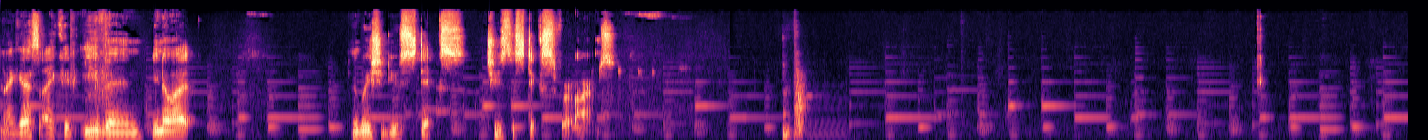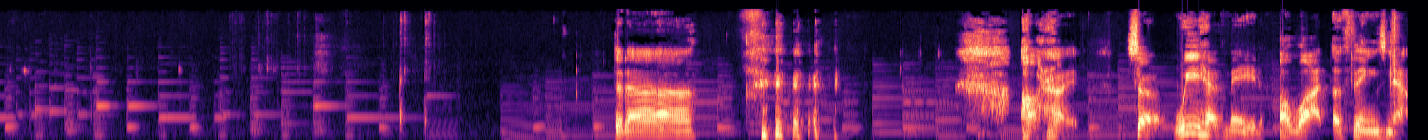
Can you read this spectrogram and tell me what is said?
And I guess I could even, you know what? Maybe we should use sticks. Choose the sticks for arms. Ta-da! All right, so we have made a lot of things now.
